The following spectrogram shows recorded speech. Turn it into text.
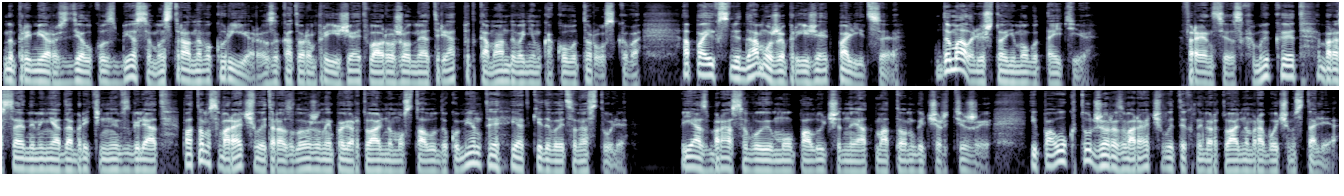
Например, сделку с бесом и странного курьера, за которым приезжает вооруженный отряд под командованием какого-то русского. А по их следам уже приезжает полиция. Да мало ли что они могут найти. Фрэнсис хмыкает, бросая на меня одобрительный взгляд, потом сворачивает разложенные по виртуальному столу документы и откидывается на стуле. Я сбрасываю ему полученные от Матонга чертежи, и паук тут же разворачивает их на виртуальном рабочем столе.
